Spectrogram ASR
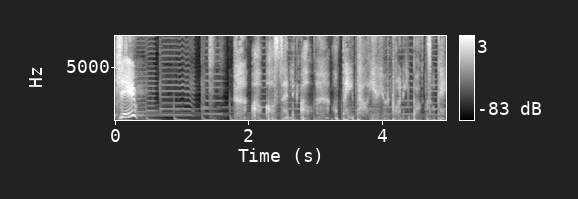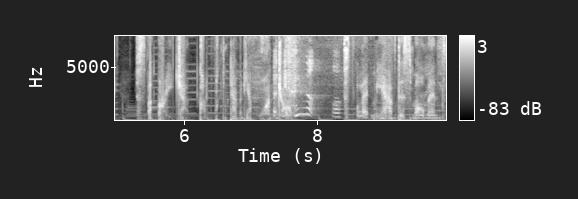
cheap. this moment.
